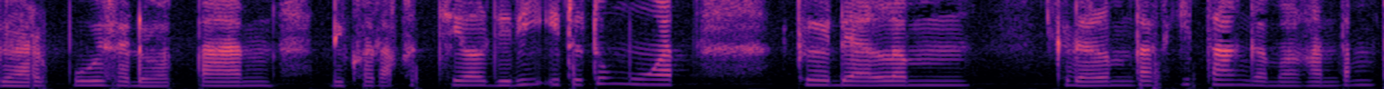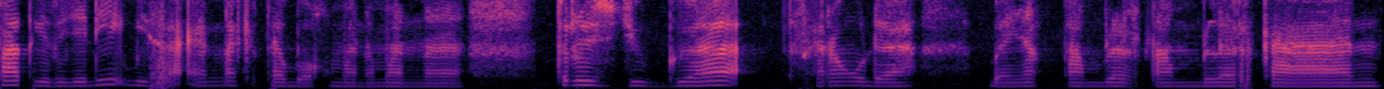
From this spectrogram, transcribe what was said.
garpu sedotan di kotak kecil. Jadi itu tuh muat ke dalam ke dalam tas kita nggak makan tempat gitu. Jadi bisa enak kita bawa ke mana-mana. Terus juga sekarang udah banyak tumbler-tumbler kan.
